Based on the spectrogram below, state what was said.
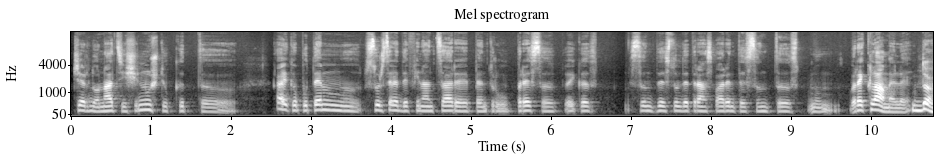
cer donații și nu știu cât, uh, adică putem, uh, sursele de finanțare pentru presă, adică sunt destul de transparente, sunt uh, reclamele. Da, da.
